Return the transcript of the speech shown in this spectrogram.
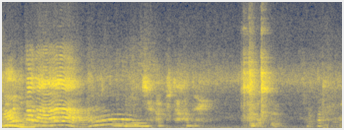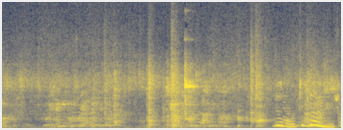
가을이잖아. 아유. 이거 어떻게 하는 거죠?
